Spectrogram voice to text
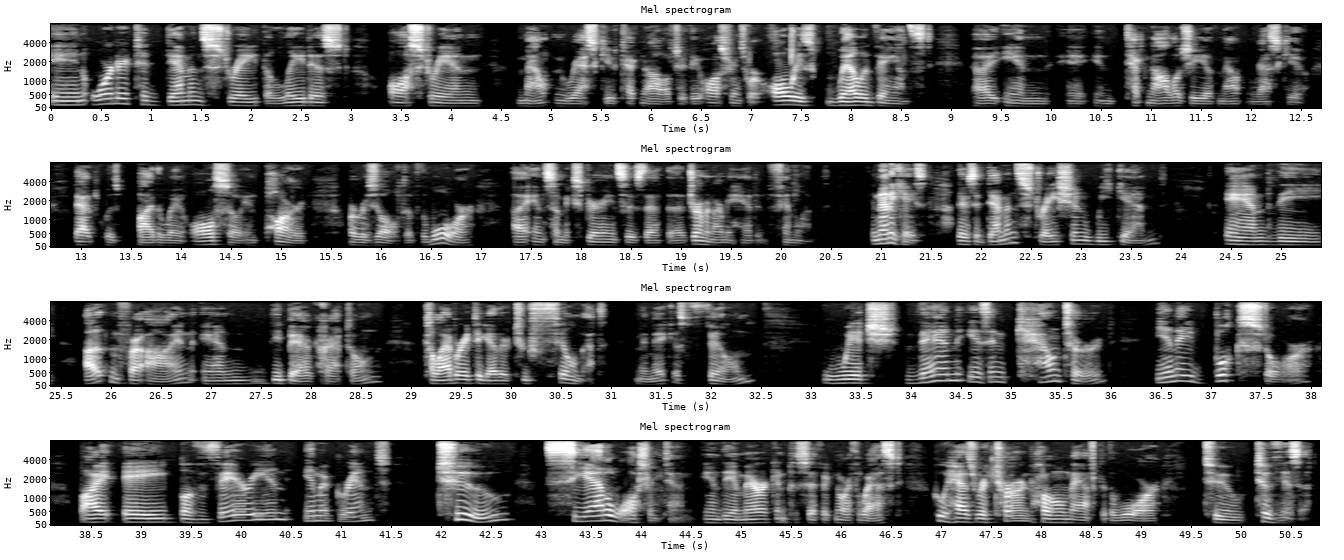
in order to demonstrate the latest Austrian mountain rescue technology. The Austrians were always well advanced uh, in, in technology of mountain rescue. That was, by the way, also in part a result of the war uh, and some experiences that the German army had in Finland. In any case, there's a demonstration weekend, and the Alpenverein and the Bergrettung collaborate together to film it. And they make a film, which then is encountered in a bookstore by a Bavarian immigrant to Seattle, Washington, in the American Pacific Northwest, who has returned home after the war to, to visit.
